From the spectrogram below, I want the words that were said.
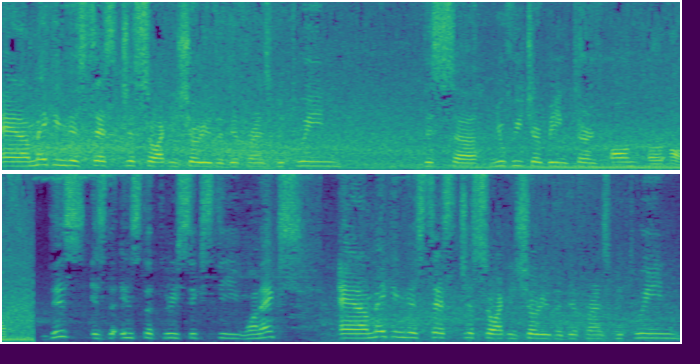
and I'm making this test just so I can show you the difference between this uh, new feature being turned on or off. This is the Insta360 One X and I'm making this test just so I can show you the difference between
